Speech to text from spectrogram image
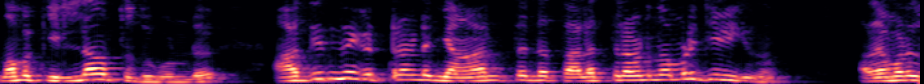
നമുക്കില്ലാത്തത് കൊണ്ട് അതിൽ നിന്ന് കിട്ടേണ്ട ജ്ഞാനത്തിന്റെ തലത്തിലാണ് നമ്മൾ ജീവിക്കുന്നത്. അത് നമ്മുടെ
